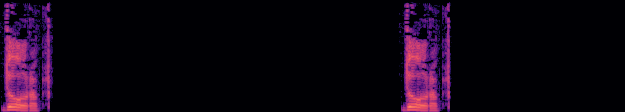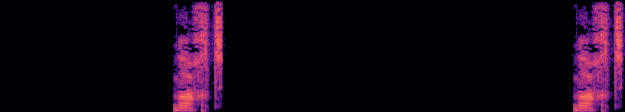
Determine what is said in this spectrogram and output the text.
Dorp. Dorp wacht. Wacht.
